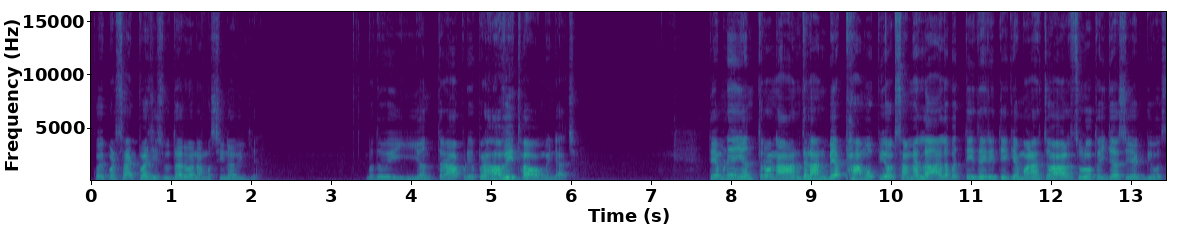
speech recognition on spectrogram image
કોઈ પણ શાકભાજી સુધારવાના મશીન આવી ગયા. બધું યંત્ર આપણી ઉપર હાવી થવા માંડ્યા છે. તેમણે યંત્રોના આંધળાન બેફામ ઉપયોગ સામે લાલ બત્તી થઈ રહી હતી કે માણસ જો આળસુળો થઈ જશે એક દિવસ.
